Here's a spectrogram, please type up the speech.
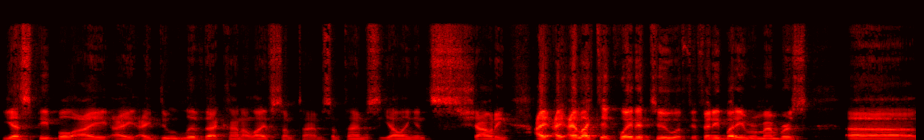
Yes, people, I, I, I do live that kind of life sometimes. Sometimes yelling and shouting. I, I, I like to equate it to if, if anybody remembers uh,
